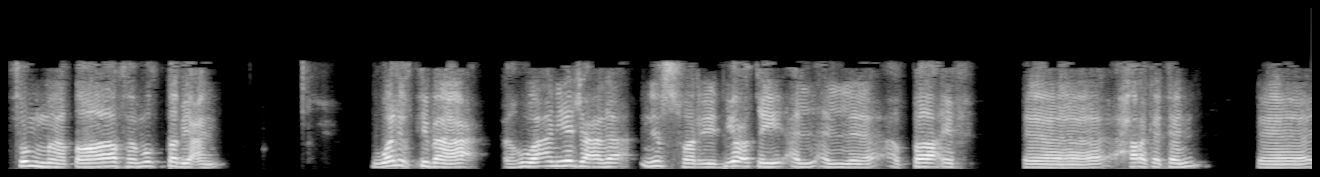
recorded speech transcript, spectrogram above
ثم طاف مطبعا والاطباع هو أن يجعل نصف الرد يعطي الطائف آه، حركة آه،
